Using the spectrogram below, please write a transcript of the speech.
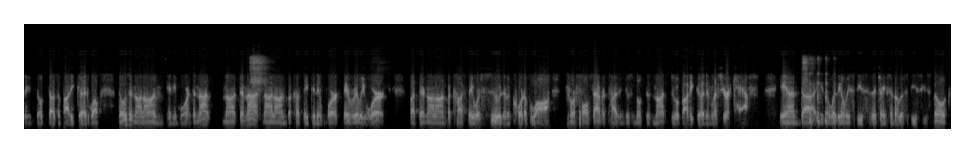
saying milk does a body good. Well, those are not on anymore. They're not not they're not not on because they didn't work. They really worked, but they're not on because they were sued in a court of law for false advertising. Because milk does not do a body good unless you're a calf, and uh, you know we're the only species that drinks another species' milk.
